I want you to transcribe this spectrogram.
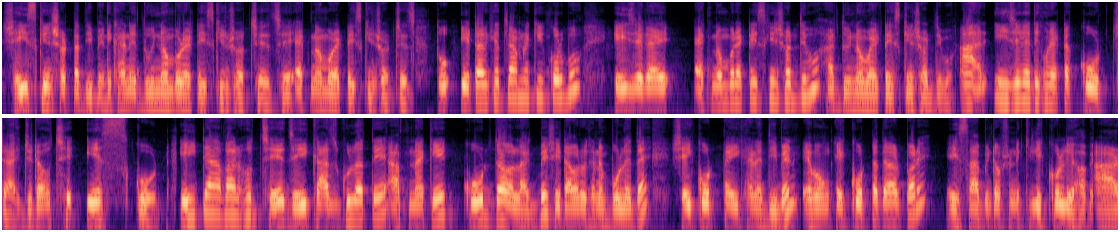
সেই স্ক্রিনশটটা দিবেন। এখানে দুই নম্বর একটা স্ক্রিনশট চেয়েছে, এক নম্বর একটা স্ক্রিনশট চেয়েছে। তো এটার ক্ষেত্রে আমরা কি করব? এই জায়গায় এক নম্বর একটা স্ক্রিনশট দিব আর দুই নম্বর একটা স্ক্রিনশট দিব। আর এই জায়গায় দেখুন একটা কোড চাই, যেটা হচ্ছে এস কোড এইটা আবার হচ্ছে যেই কাজগুলোতে আপনাকে কোড দেওয়া লাগবে, সেটা আবার ওখানে বলে দেয়। সেই কোডটা এখানে দিবেন এবং এই কোডটা দেওয়ার পরে এই সাবমিট অপশনে ক্লিক করলেই হবে। আর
